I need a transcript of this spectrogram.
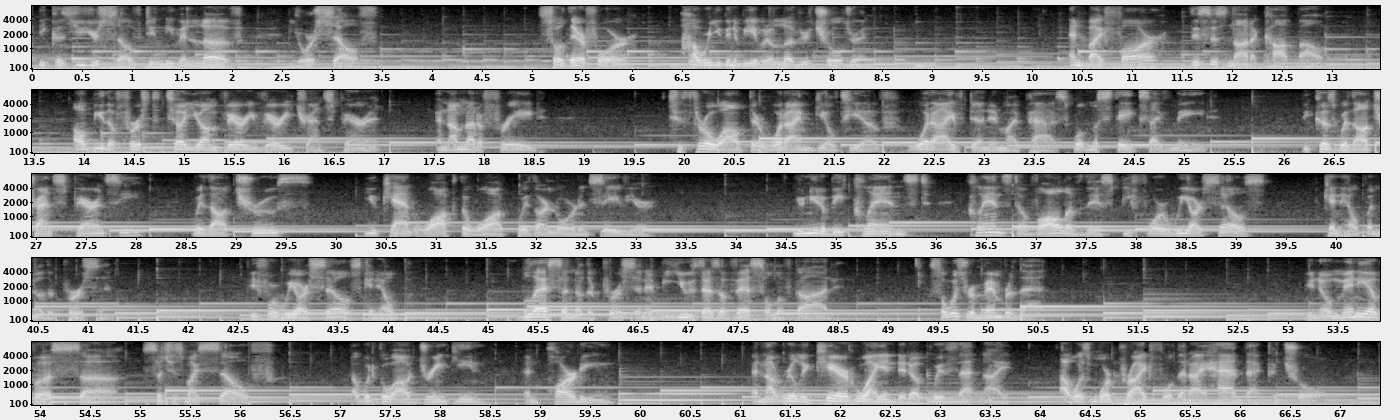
because you yourself didn't even love yourself. So, therefore, how are you going to be able to love your children? And by far, this is not a cop out. I'll be the first to tell you I'm very, very transparent, and I'm not afraid to throw out there what I'm guilty of, what I've done in my past, what mistakes I've made. Because without transparency, without truth, you can't walk the walk with our Lord and Savior. You need to be cleansed, cleansed of all of this before we ourselves can help another person, before we ourselves can help bless another person and be used as a vessel of God. So always remember that. You know, many of us, uh, such as myself, I would go out drinking and partying and not really care who I ended up with that night. I was more prideful that I had that control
